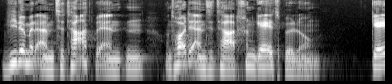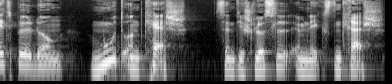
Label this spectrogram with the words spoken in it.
wieder mit einem Zitat beenden und heute ein Zitat von Geldbildung. Geldbildung, Mut und Cash sind die Schlüssel im nächsten Crash.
